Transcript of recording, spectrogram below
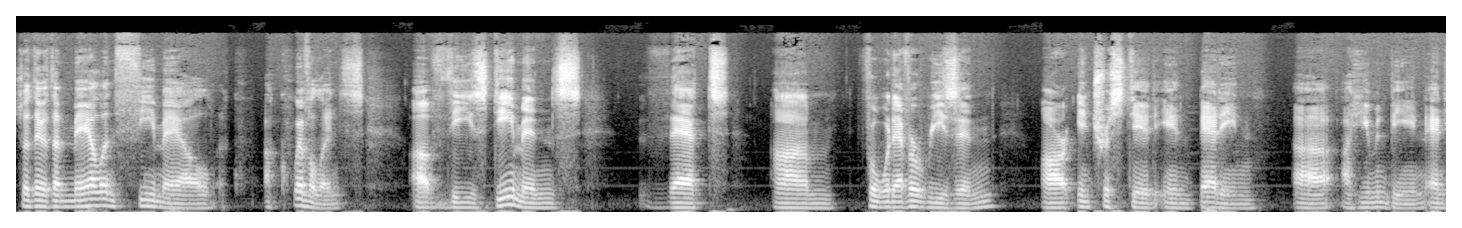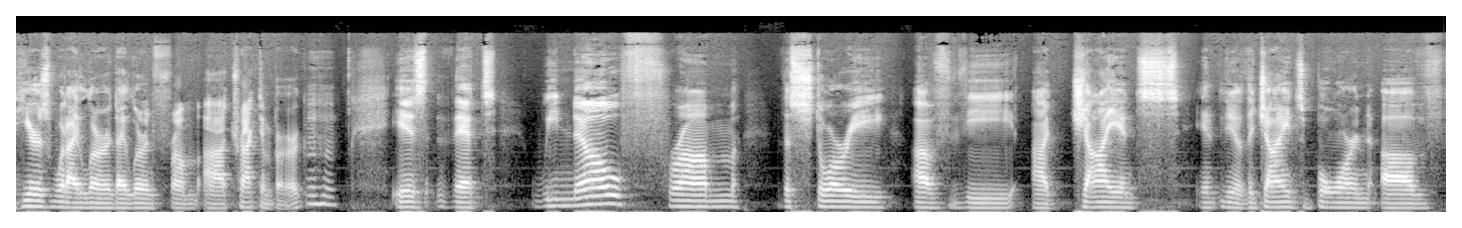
So they're the male and female equ- equivalents of these demons that, um, for whatever reason, are interested in betting uh, a human being. And here's what I learned I learned from uh, Trachtenberg is that we know from the story of the uh, giants, in, you know, the giants born of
